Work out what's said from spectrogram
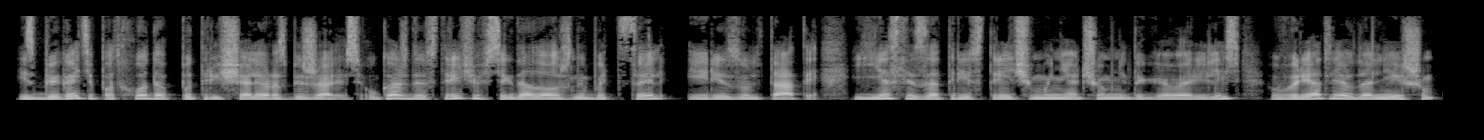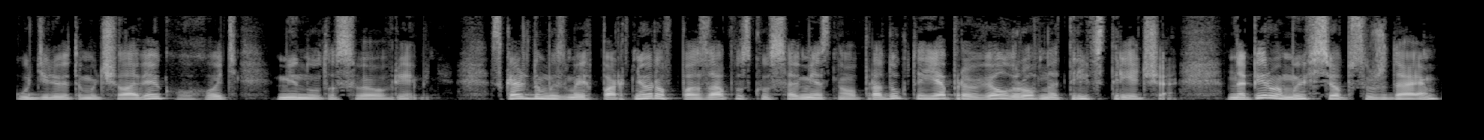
Избегайте подхода «потрещали, разбежались». У каждой встречи всегда должны быть цель и результаты. Если за три встречи мы ни о чем не договорились, вряд ли я в дальнейшем уделю этому человеку хоть минуту своего времени. С каждым из моих партнеров по запуску совместного продукта я провел ровно три встречи. На первой мы все обсуждаем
